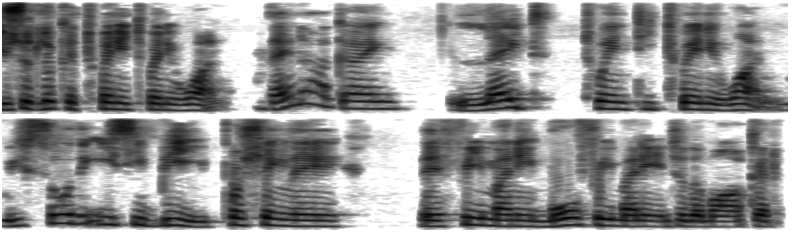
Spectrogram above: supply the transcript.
you should look at 2021. They're now going late 2021. We saw the ECB pushing their, their free money, more free money into the market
